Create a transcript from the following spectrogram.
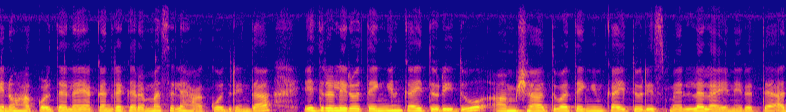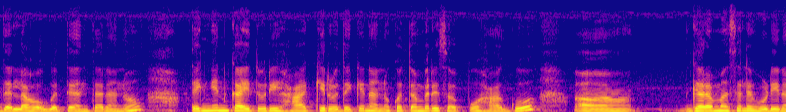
ಏನೂ ಹಾಕ್ಕೊಳ್ತಾ ಇಲ್ಲ. ಯಾಕಂದರೆ ಗರಂ ಮಸಾಲೆ ಹಾಕೋದ್ರಿಂದ ಇದರಲ್ಲಿರೋ ತೆಂಗಿನಕಾಯಿ ತುರಿದು, ಅಂಶ ಅಥವಾ ತೆಂಗಿನಕಾಯಿ ತುರಿ ಸ್ಮೆಲ್ಲೆಲ್ಲ ಏನಿರುತ್ತೆ ಅದೆಲ್ಲ ಹೋಗುತ್ತೆ ಅಂತ ನಾನು ತೆಂಗಿನಕಾಯಿ ತುರಿ ಹಾಕಿರೋದಕ್ಕೆ ನಾನು ಕೊತ್ತಂಬರಿ ಸೊಪ್ಪು ಹಾಗೂ ಗರಂ ಮಸಾಲೆ ಹುಡಿನ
